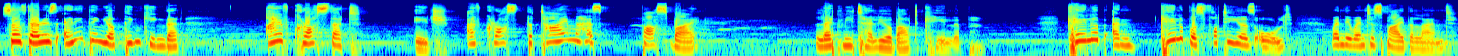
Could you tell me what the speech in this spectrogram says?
So if there is anything you're thinking that I have crossed that age, I've crossed, the time has passed by, let me tell you about Caleb. Caleb and Caleb was 40 years old when they went to spy the land.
